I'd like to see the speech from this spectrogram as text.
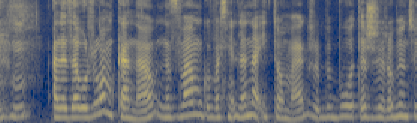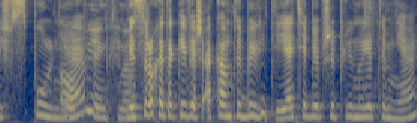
mhm. ale założyłam kanał, nazwałam go właśnie Lena i Tomek, żeby było też, że robią coś wspólnie. O, piękne. Więc trochę takie, wiesz, accountability. Ja ciebie przypilnuję, ty mnie.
